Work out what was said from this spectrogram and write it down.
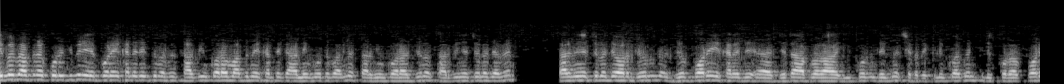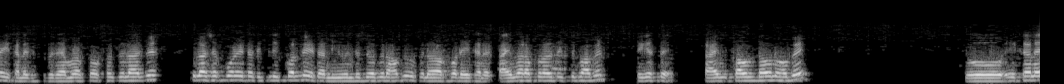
এভাবে আপনারা করে দিবেন, এরপরে এখানে দেখতে পাচ্ছেন সার্ভিং করার মাধ্যমে এখান থেকে আর্নিং করতে পারবেন সার্ভিং করার জন্য সার্ভিং এ চলে যাবেন। সার্ভিং এ চলে যাওয়ার জন্য পরে এখানে যেটা আপনারা ই করবেন, দেখবেন সেটাতে ক্লিক করবেন ক্লিক করার পরে এখানে অপশন চলে আসবে। চলে আসার পরে এটাতে ক্লিক করলে এটা নিউ উইন্ডোতে ওপেন হবে ওপেন হওয়ার পরে এখানে টাইমার আপনারা দেখতে পাবেন, ঠিক আছে? টাইম কাউন্টডাউন হবে। তো এখানে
